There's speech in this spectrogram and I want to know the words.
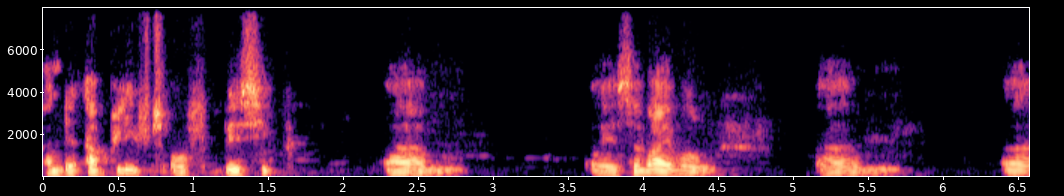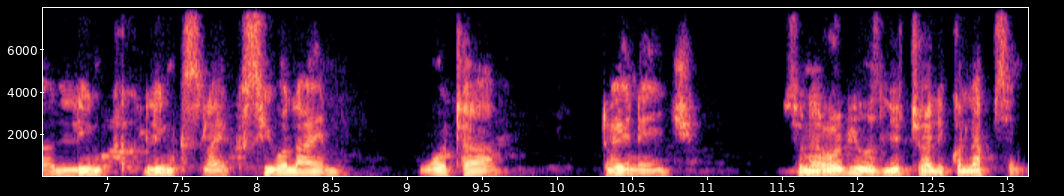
and the uplift of basic um, uh, survival um, uh, link links like sewer line, water, drainage. So Nairobi was literally collapsing.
